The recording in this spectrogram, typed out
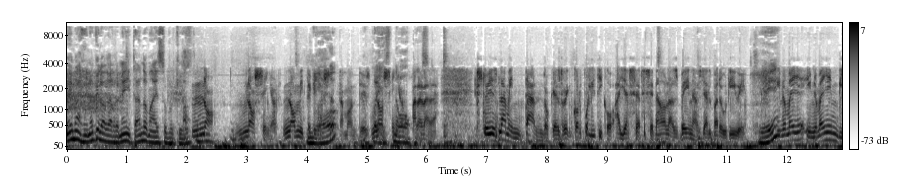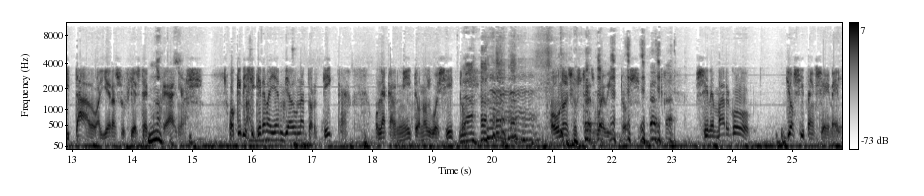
Me imagino que lo agarré meditando, maestro, porque... No, no, señor. No, mi pequeño ¿No? Saltamontes. no, Pues señor, no, para pues. nada. Estoy es lamentando que el rencor político haya cercenado las venas de Álvaro Uribe. ¿Qué? Y no, me haya, y no me haya invitado ayer a su fiesta de No. cumpleaños. O que ni siquiera me haya enviado una tortica, una carnita, unos huesitos, o uno de esos tres huevitos. Sin embargo, yo sí pensé en él.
